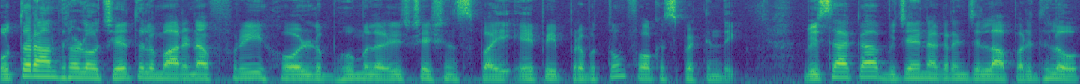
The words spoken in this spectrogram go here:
ఉత్తరాంధ్రలో చేతులు మారిన ఫ్రీ హోల్డ్ భూముల రిజిస్ట్రేషన్స్పై ఏపీ ప్రభుత్వం ఫోకస్ పెట్టింది. విశాఖ విజయనగరం జిల్లా పరిధిలో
